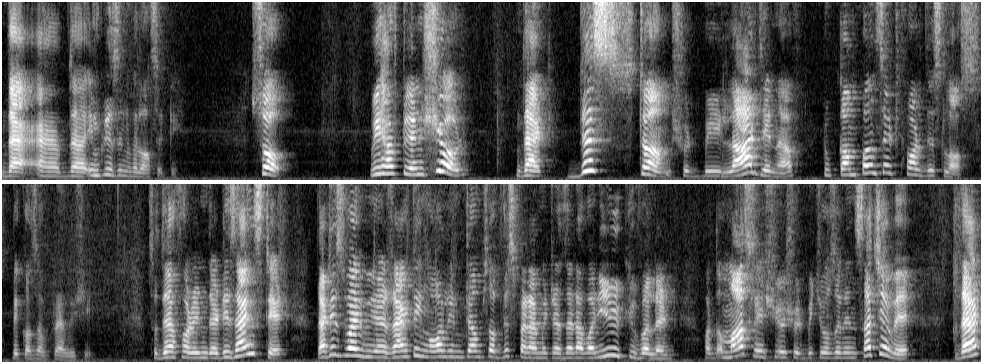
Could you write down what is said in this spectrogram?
the, uh, the increase in velocity. So, we have to ensure that this term should be large enough to compensate for this loss because of gravity. So, therefore, in the design state that is why we are writing all in terms of this parameters that our U equivalent or the mass ratio should be chosen in such a way that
